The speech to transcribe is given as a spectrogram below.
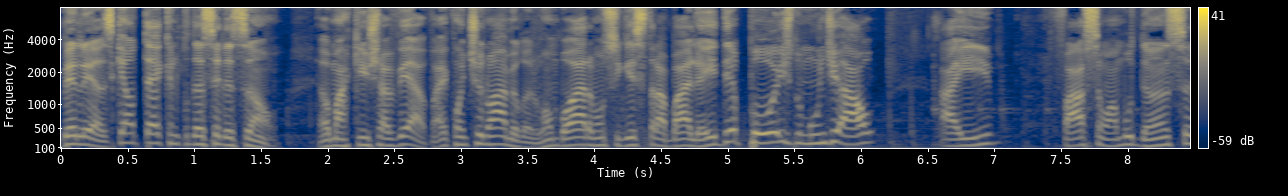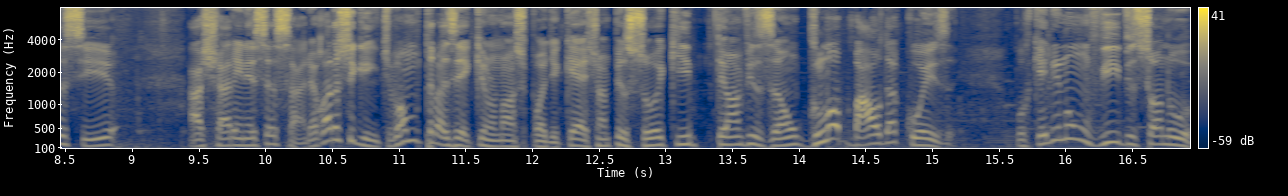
Beleza, quem é o técnico da seleção? É o Marquinhos Xavier. Vai continuar, meu garoto. Vambora, vamos seguir esse trabalho aí. Depois do Mundial, aí façam a mudança se acharem necessário. Agora é o seguinte, vamos trazer aqui no nosso podcast uma pessoa que tem uma visão global da coisa. Porque ele não vive só no,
